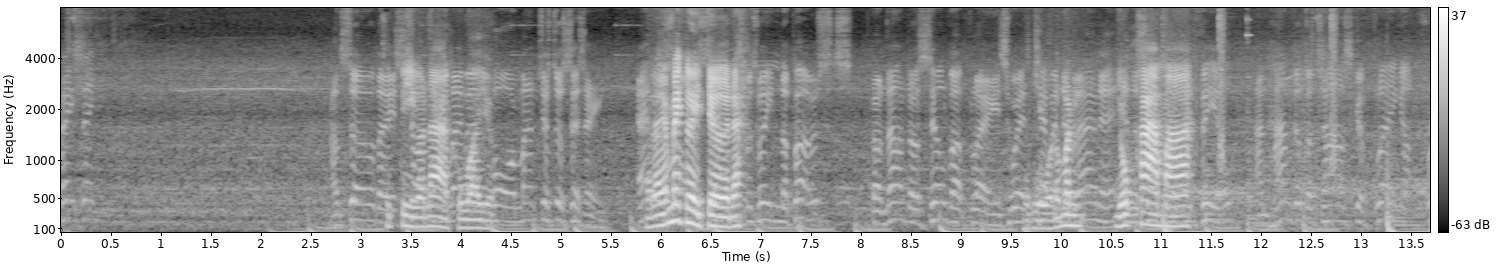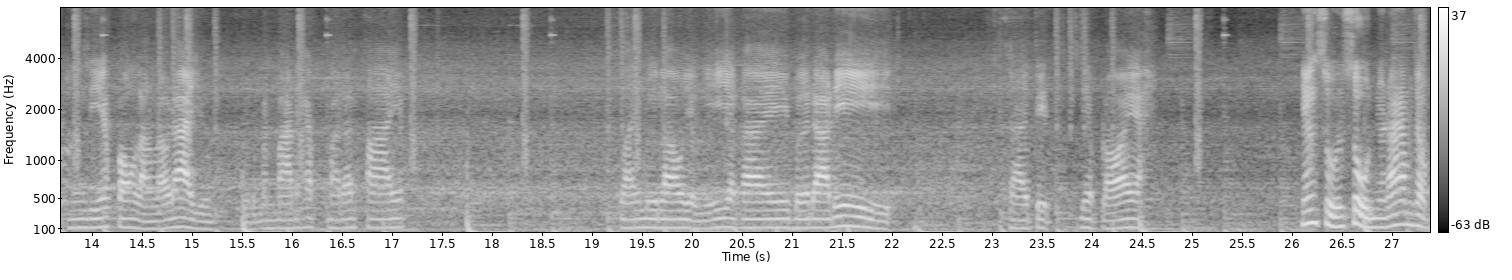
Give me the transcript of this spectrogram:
facing. And so they City start ก็น่า the กลัว eleven อยู่ for Manchester City. แต่เรายังไม่เคยเจอนะ Between the posts, Bernardo Silva plays with โอ้โห Kevin แล้วมัน De Bruyne in ยก the ข้าม centre มา of midfield and handed the task of playing up ยัง front. ดีครับกองหลังเราได้อยู่โอ้โหมันมานะครับมาด้านซ้ายครับซ้ายมือเราอย่างนี้ยังไงเบอร์ดาดี้จ่ายติดเรียบร้อยอะยังศูนย์ศูนย์อยู่นะท่านผู้ชม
